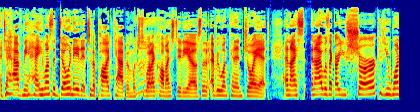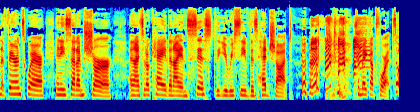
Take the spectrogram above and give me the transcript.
and to have me. He wants to donate it to the pod cabin, which is what I call my studio, so that everyone can enjoy it. And I and I was like, "Are you sure? Because you won it fair and square." And he said, "I'm sure." And I said, "Okay, then I insist that you receive this headshot." to make up for it. So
